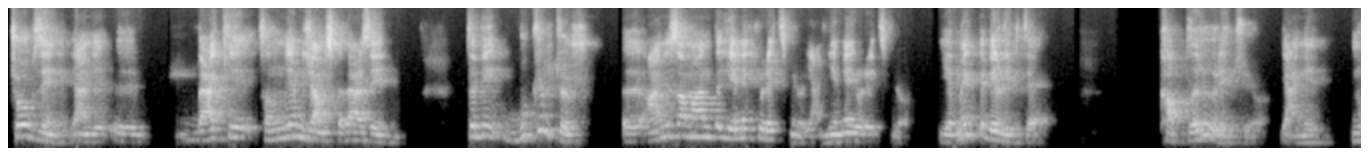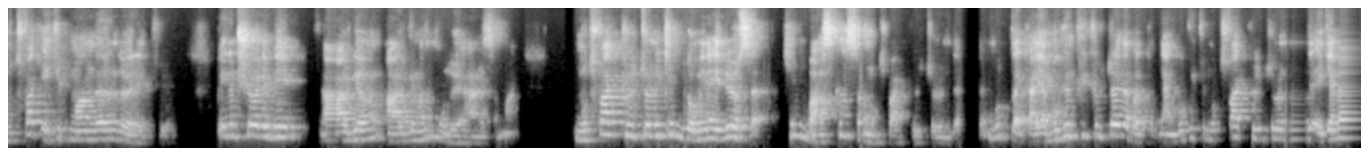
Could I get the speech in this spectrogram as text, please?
Çok zengin. Yani e, belki tanımlayamayacağımız kadar zengin. Tabii bu kültür e, aynı zamanda yemek üretmiyor. Yani yemeği üretmiyor. Yemekle birlikte kapları üretiyor. Yani mutfak ekipmanlarını da üretiyor. Benim şöyle bir argümanım, argümanım oluyor her zaman. Mutfak kültürünü kim domine ediyorsa, kim baskınsa mutfak kültüründe mutlaka ya bugünkü kültüre de bakın. Yani bugünkü mutfak kültüründe egemen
